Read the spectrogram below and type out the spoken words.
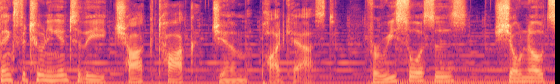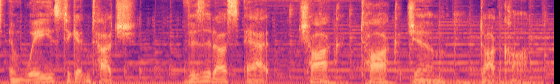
Thanks for tuning in to the Chalk Talk Gym podcast. For resources, show notes, and ways to get in touch, visit us at chalktalkgym.com.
